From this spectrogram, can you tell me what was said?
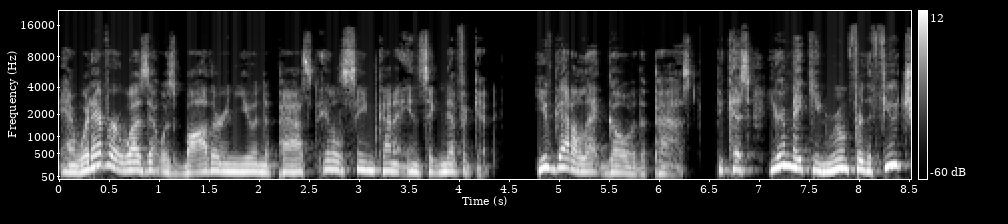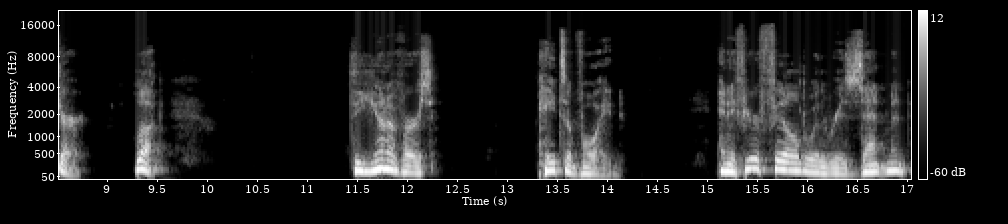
And whatever it was that was bothering you in the past, it'll seem kind of insignificant. You've got to let go of the past because you're making room for the future. Look, the universe hates a void. And if you're filled with resentment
